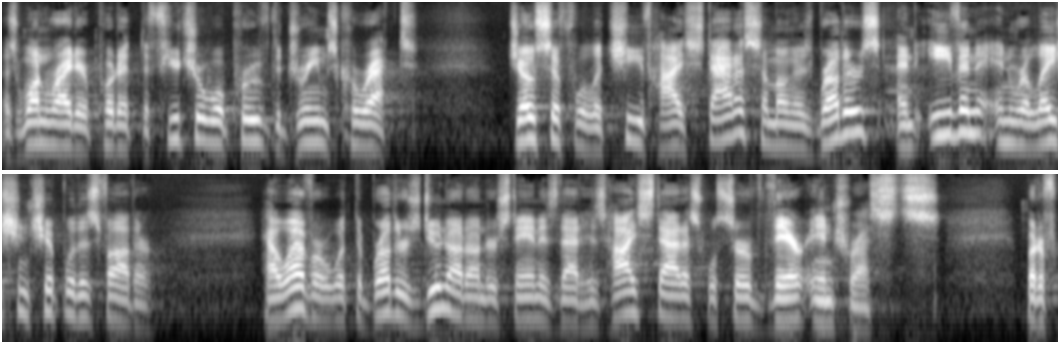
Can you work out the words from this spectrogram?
As one writer put it, the future will prove the dreams correct. Joseph will achieve high status among his brothers and even in relationship with his father. However, what the brothers do not understand is that his high status will serve their interests. But if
